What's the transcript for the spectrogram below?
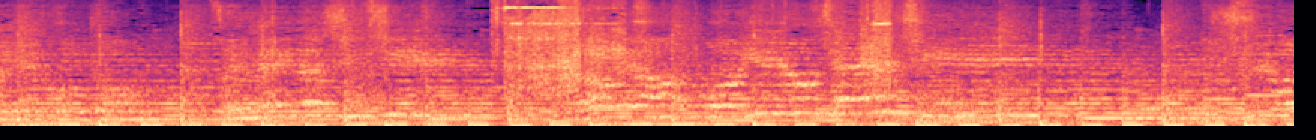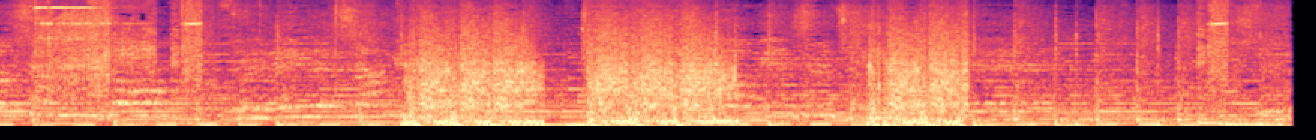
yeah.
